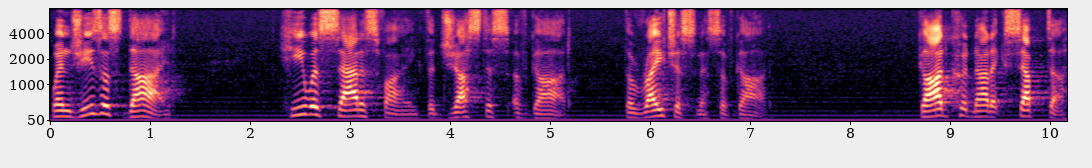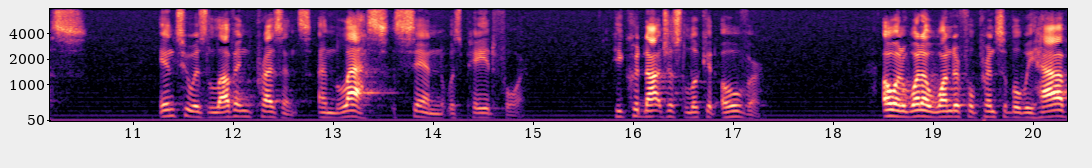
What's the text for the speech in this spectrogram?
when Jesus died, he was satisfying the justice of God, the righteousness of God. God could not accept us into his loving presence unless sin was paid for. He could not just look it over. Oh, and what a wonderful principle we have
